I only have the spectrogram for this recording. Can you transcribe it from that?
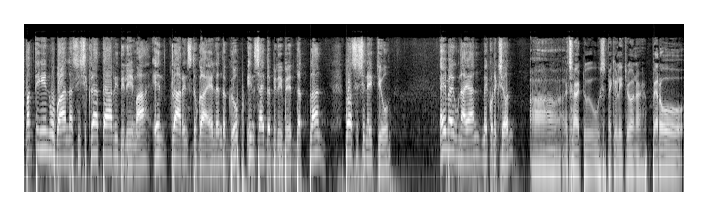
pagtingin mo ba na si Secretary de Lima and Clarence Dugael and the group inside the Bilibid that planned to assassinate you, ay may ugnayan, may koneksyon? Uh, it's hard to speculate, Your Honor. Pero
